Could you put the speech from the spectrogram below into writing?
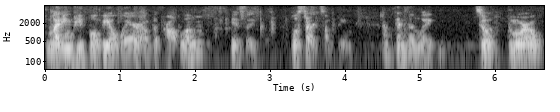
letting people be aware of the problem is like, we'll start something. And then, like, so the more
